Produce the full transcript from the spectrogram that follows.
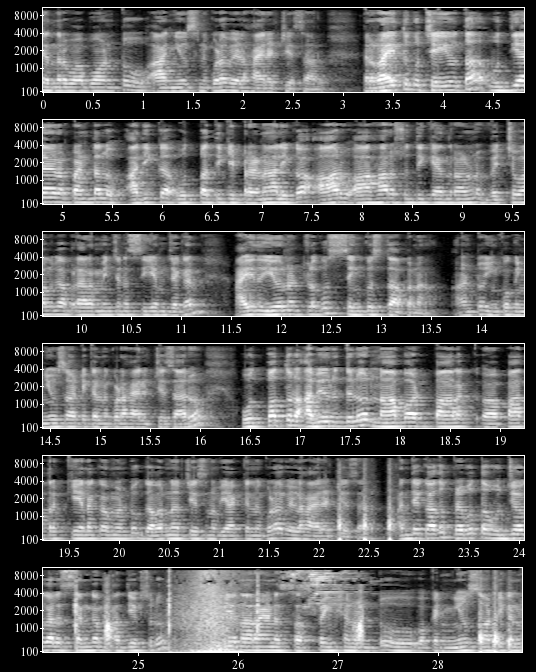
చంద్రబాబు అంటూ ఆ న్యూస్ని కూడా వీళ్ళు హైలైట్ చేశారు. రైతుకు చేయూత ఉద్యాన పంటలు అధిక ఉత్పత్తికి ప్రణాళిక ఆరు ఆహార శుద్ధి కేంద్రాలను వెచ్చువల్గా ప్రారంభించిన సీఎం జగన్ ఐదు యూనిట్లకు శంకుస్థాపన అంటూ ఇంకొక న్యూస్ ఆర్టికల్ను కూడా హైలైట్ చేశారు. ఉత్పత్తుల అభివృద్ధిలో నాబార్డ్ పాలక పాత్ర కీలకం అంటూ గవర్నర్ చేసిన వ్యాఖ్యలను కూడా వీళ్ళు హైలైట్ చేశారు. అంతేకాదు ప్రభుత్వ ఉద్యోగాల సంఘం అధ్యక్షుడు సూర్యనారాయణ సస్పెన్షన్ అంటూ ఒక న్యూస్ ఆర్టికల్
